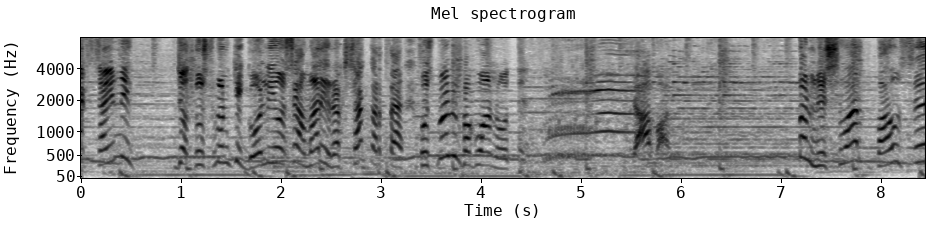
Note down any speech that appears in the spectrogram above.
एक सैनिक जो दुश्मन की गोलियों से हमारी रक्षा करता है उसमें भी भगवान होते हैं। क्या बात तो निस्वार्थ भाव से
